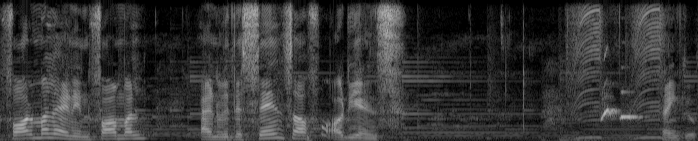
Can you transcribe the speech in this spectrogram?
formal and informal, and with a sense of audience. Thank you.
